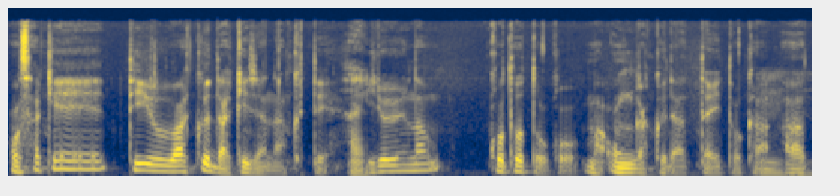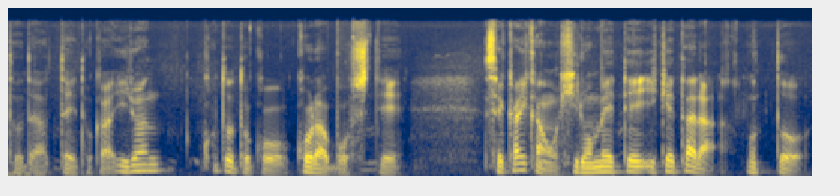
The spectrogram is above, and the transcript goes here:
お酒っていう枠だけじゃなくて、はい。い、ろいろなこととこう、まあ、音楽であったりとか、うんアートであったりとかいろんなこととこうコラボして世界観を広めていけたらもっと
